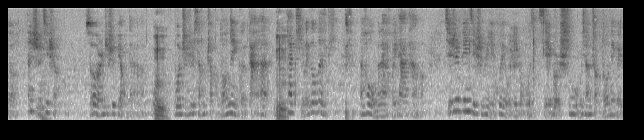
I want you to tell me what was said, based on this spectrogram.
的，但实际上所有人只是表达，我、嗯我只是想找到那个答案，嗯他提了一个问题，然后我们来回答他嘛。其实编辑是不是也会有这种，我写一本书，我想找到那个人，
